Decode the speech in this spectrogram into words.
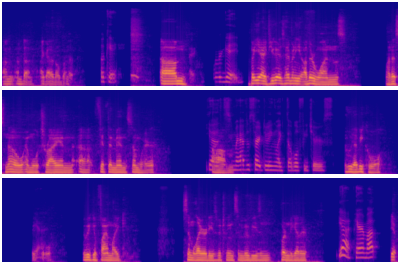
I'm I'm done. I got it all done. okay, Um, we're good. but yeah, if you guys have any other ones, let us know, and we'll try and uh, fit them in somewhere. Yeah, so you Um, might have to start doing like double features. Ooh, that'd be cool. Be Yeah. cool. Maybe we can find like similarities between some movies and put them together. Yeah, pair them up. Yep.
